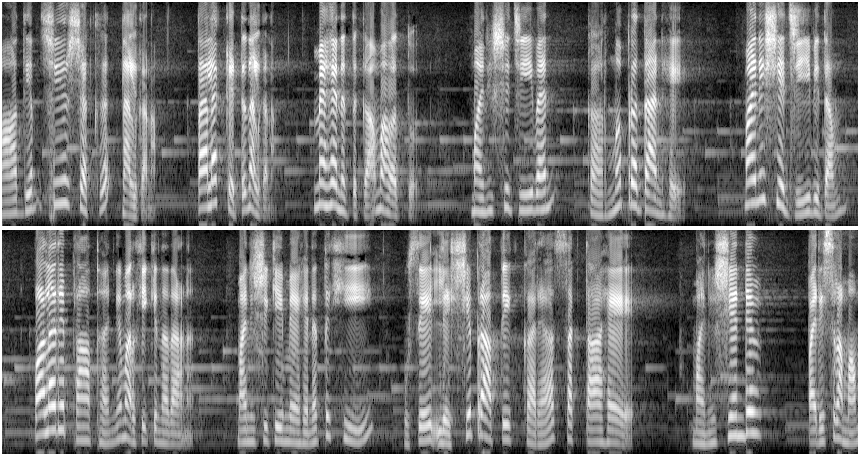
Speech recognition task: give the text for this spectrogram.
ആദ്യം ശീർഷക്ക് നൽകണം തലക്കെട്ട് നൽകണം. മെഹനത്തുക്ക മഹത്വ. മനുഷ്യജീവൻ കർമ്മപ്രധാൻ ഹേ. മനുഷ്യ ജീവിതം വളരെ പ്രാധാന്യം അർഹിക്കുന്നതാണ് മനുഷ്യക്ക് മെഹനത്ത് ഹി ഉസേ ലക്ഷ്യപ്രാപ്തി കരാ സക്താ ഹേ മനുഷ്യന്റെ പരിശ്രമം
